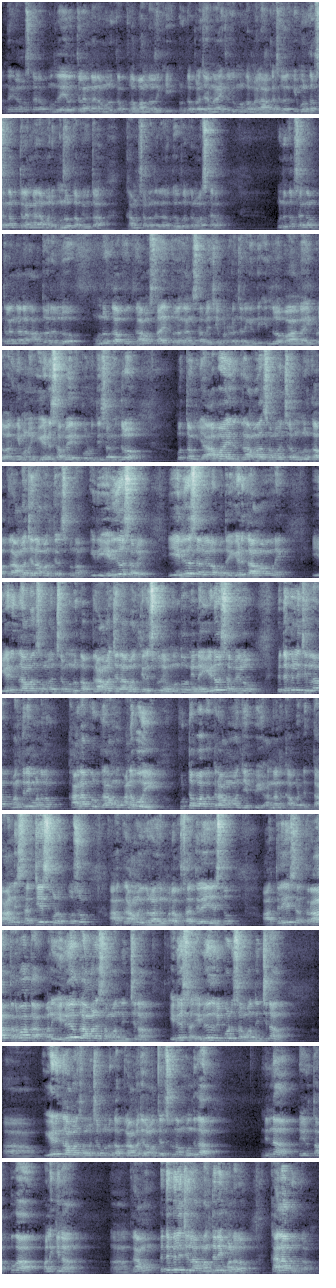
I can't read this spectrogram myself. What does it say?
అందరికీ నమస్కారం. ముందుగా ఏవో తెలంగాణ మునుక కుల బాంధవులకి మునుక ప్రజా నాయకులకి మునుక మహిళా ఆకాశాలకి మునుకప్ సంఘం తెలంగాణ మరియు మునుకప్ యువత కమిషన్ నమస్కారం. మునుకప్ సంఘం తెలంగాణ ఆధ్వర్యంలో మునుకాపు గ్రామ స్థాయి కులంగాన్ని సర్వే చేపట్టడం జరిగింది. ఇందులో భాగంగా ఇప్పటివరకు మనం ఏడు సర్వే రిపోర్టు తీసాం ఇందులో మొత్తం యాభై ఐదు గ్రామాలకు సంబంధించిన మునుకాపు గ్రామ జనాభాను తెలుసుకున్నాం. ఇది ఎనిమిదో సర్వే. ఈ ఎనిమిదో సర్వేలో మొత్తం ఏడు గ్రామాలు ఉన్నాయి. ఈ ఏడు గ్రామాలకు సంబంధించిన ముందుగా గ్రామ జనాభాను తెలుసుకునే ముందు నిన్న ఏడవ సర్వేలో పెద్దపల్లి జిల్లా మంత్రి మండలం ఖానాపూర్ గ్రామం అనబోయి పుట్టపాక గ్రామం అని చెప్పి అన్నాను కాబట్టి దాన్ని సరి చేసుకోవడం కోసం ఆ గ్రామ వివరాలను మరొకసారి తెలియజేస్తూ ఆ తెలియజేసిన తర్వాత తర్వాత మళ్ళీ ఎనిమిదో గ్రామానికి సంబంధించిన ఎనిమిది సార్ ఎనిమిది రిపోర్టుకు సంబంధించిన ఏడు గ్రామాలకు సంబంధించిన ముందుగా గ్రామ జనాభా తెలుసుకుందాం. ముందుగా నిన్న నేను తప్పుగా పలికిన గ్రామం పెద్దపల్లి జిల్లా మంత్రి మండలం ఖానాపూర్ గ్రామం.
